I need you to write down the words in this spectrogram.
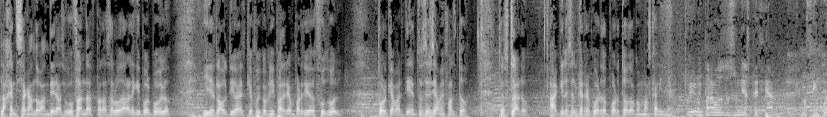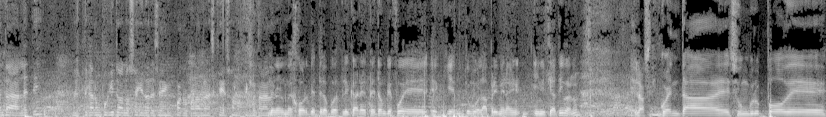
la gente sacando banderas y bufandas para saludar al equipo del pueblo y es la última vez que fui con mi padre a un partido de fútbol porque a partir de entonces ya me faltó. Entonces claro, aquel es el que recuerdo por todo con más cariño. Hoy, para vosotros es un día especial, los 50 del Atleti. Voy a explicar un poquito a los seguidores en cuatro palabras qué son los 50 del Atleti. Bueno, el mejor que te lo puede explicar es Petón, que fue eh, quien tuvo la primera in- iniciativa, ¿no? Los 50 es un grupo de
